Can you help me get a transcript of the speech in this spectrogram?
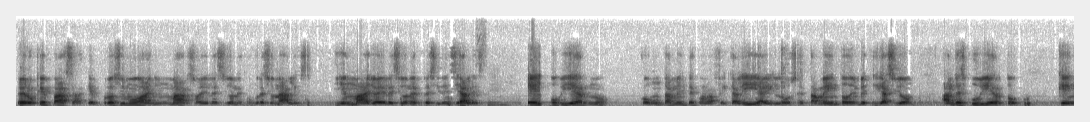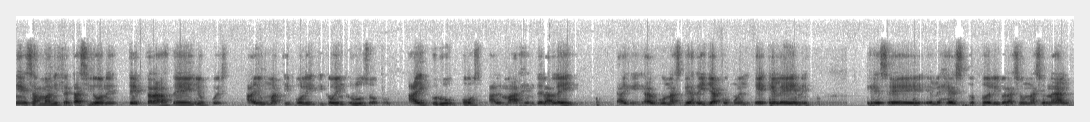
Pero ¿qué pasa? Que el próximo año, en marzo, hay elecciones congresionales y en mayo hay elecciones presidenciales. El gobierno, conjuntamente con la Fiscalía y los estamentos de investigación, han descubierto que en esas manifestaciones, detrás de ellos, pues hay un matiz político, incluso hay grupos al margen de la ley hay algunas guerrillas como el ELN, que es eh, el Ejército de Liberación Nacional,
